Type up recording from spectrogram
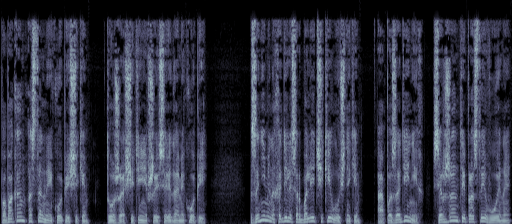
по бокам остальные копейщики, тоже ощетинившиеся рядами копий. За ними находились арбалетчики и лучники, а позади них — сержанты и простые воины,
